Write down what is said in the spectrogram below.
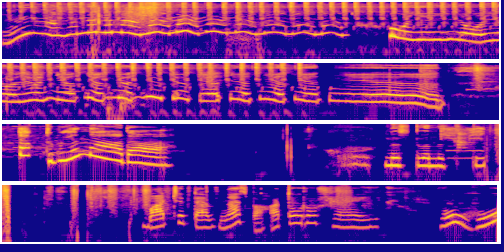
ням-ням-ням-ням-ням-ням. Ой-ой-ой-ой, нет, нет, нет, нет, нет, нет, нет, нет, нет, нет. Так тобі надо. Нас 12. Бачите, в нас багато грошей. Ого,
